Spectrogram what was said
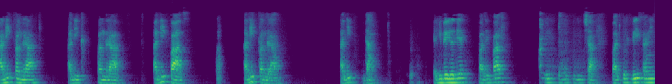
अधिक पंधरा अधिक पंधरा अधिक पाच अधिक पंधरा अधिक दहा. ही बेरीज होते पाच एक पाच चार पाच वीस आणि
